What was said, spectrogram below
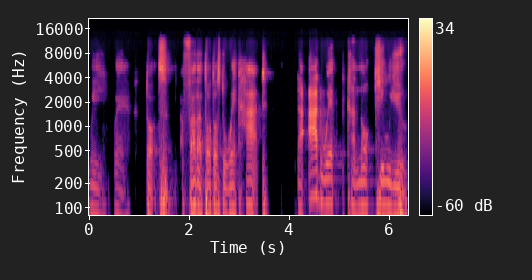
we were taught. Our father taught us to work hard. That hard work cannot kill you.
